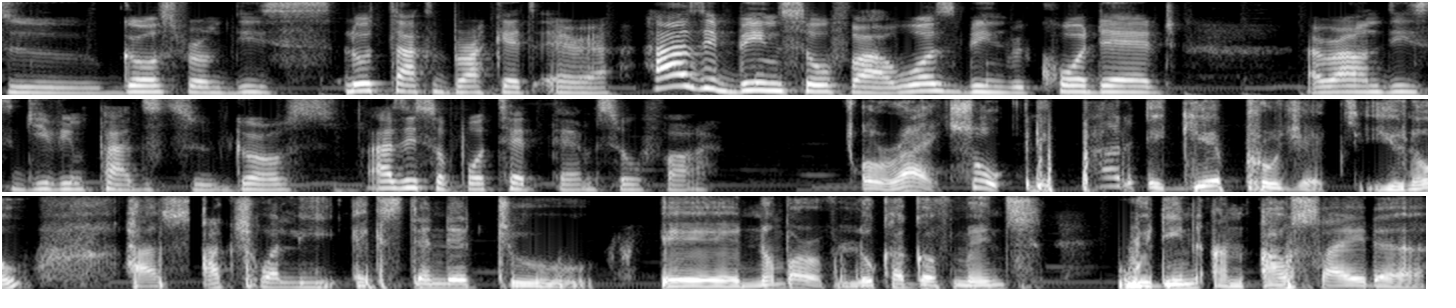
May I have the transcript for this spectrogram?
to girls from this low tax bracket area. How's it been so far? What's been recorded around these giving pads to girls? Has it supported them so far? All right. So the Pad a Girl project, you know, has actually extended to a number of local governments within and outside uh,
